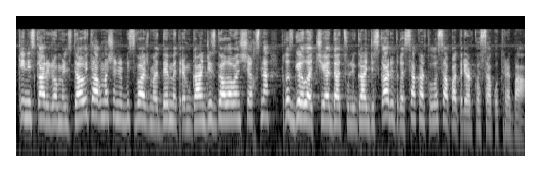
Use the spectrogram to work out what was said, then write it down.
რკინისკარი, რომელიც დავით აღმაშენებლის ვაჟმა დემეტრემ განჯის გალავანს შეხსნა, დღეს გელათშია დაცული განჯისკარი, დღეს საქართველოს საპატრიარქოს საკუთრებაა.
